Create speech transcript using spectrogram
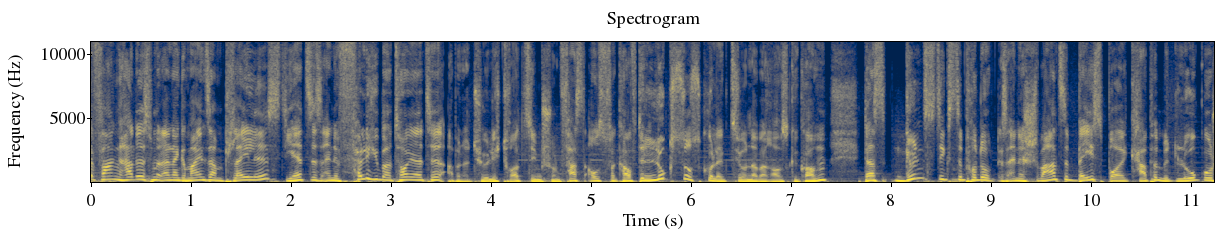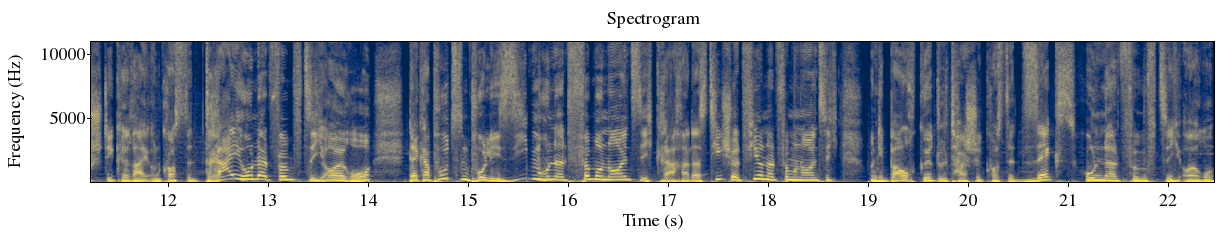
Angefangen hat es mit einer gemeinsamen Playlist. Jetzt ist eine völlig überteuerte, aber natürlich trotzdem schon fast ausverkaufte Luxuskollektion dabei rausgekommen. Das günstigste Produkt ist eine schwarze Baseballkappe mit Logo-Stickerei und kostet 350 Euro. Der Kapuzenpulli 795 Kracher, das T-Shirt 495 und die Bauchgürteltasche kostet 650 Euro.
